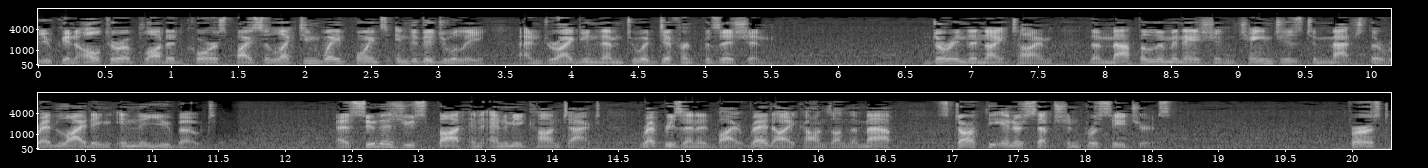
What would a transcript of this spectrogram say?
You can alter a plotted course by selecting waypoints individually and dragging them to a different position. During the nighttime, the map illumination changes to match the red lighting in the U-boat. As soon as you spot an enemy contact, represented by red icons on the map, start the interception procedures. First,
